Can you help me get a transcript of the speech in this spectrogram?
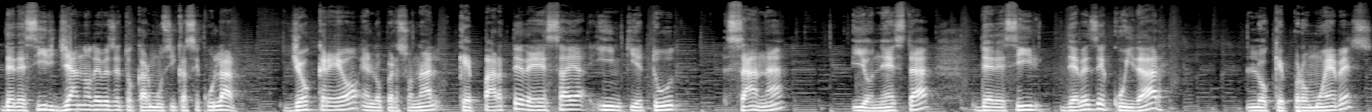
de decir ya no debes de tocar música secular. Yo creo en lo personal que parte de esa inquietud sana y honesta de decir debes de cuidar lo que promueves,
